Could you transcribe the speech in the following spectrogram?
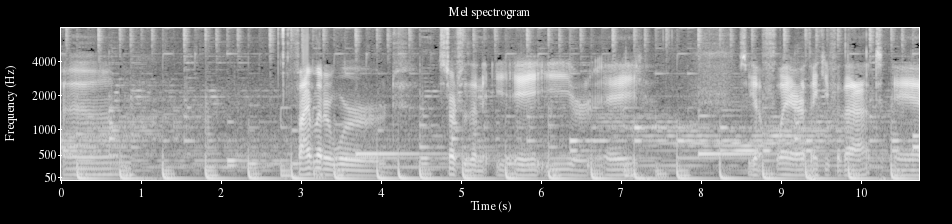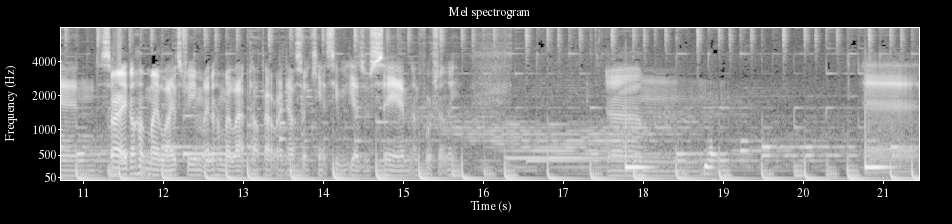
Um, five letter word starts with an E, A, E, or A. So you got. Thank you for that. And sorry, I don't have my live stream. I don't have my laptop out right now, so I can't see what you guys are saying, unfortunately. Um, uh,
